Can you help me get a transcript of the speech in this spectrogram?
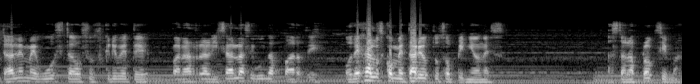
Dale me gusta o suscríbete para realizar la segunda parte o deja en los comentarios tus opiniones. Hasta la próxima.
